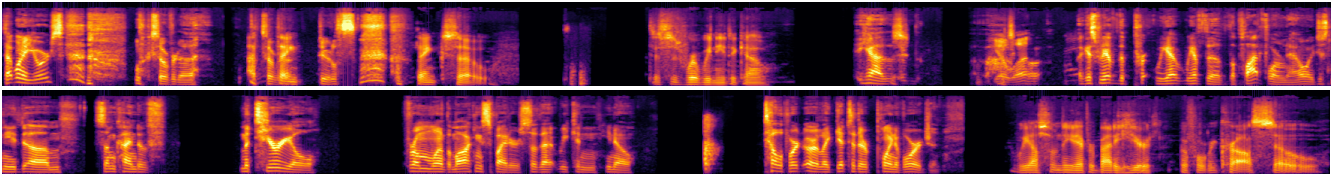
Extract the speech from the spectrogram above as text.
Is that one of yours? looks over to I looks over think to Doodles. I think so. This is where we need to go. yeah. th- Yeah, what? I guess we have the we have we have the the platform now. We just need um some kind of material from one of the mocking spiders so that we can you know teleport or like get to their point of origin. We also need everybody here before we cross. So Yeah.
